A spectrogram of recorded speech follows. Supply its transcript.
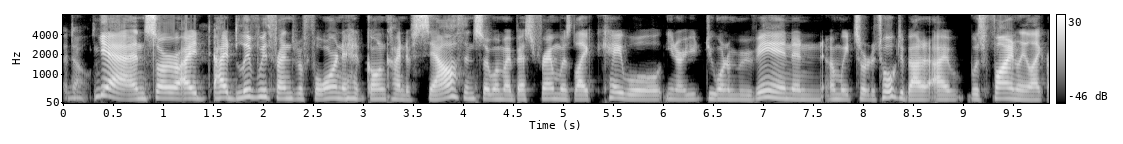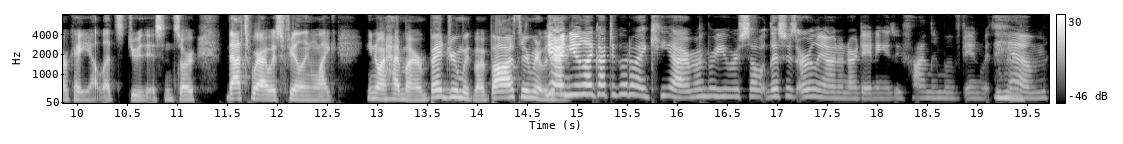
adult. Yeah, and so I I'd lived with friends before, and it had gone kind of south. And so when my best friend was like, "Okay, well, you know, you do you want to move in?" and and we sort of talked about it, I was finally like, "Okay, yeah, let's do this." And so that's where I was feeling like, you know, I had my own bedroom with my bathroom, and it was Yeah, a- and you like got to go to IKEA. I remember you were so. This was early on in our dating as we finally moved in with Mhm. him.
